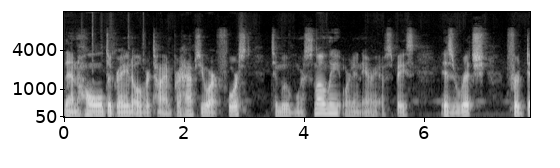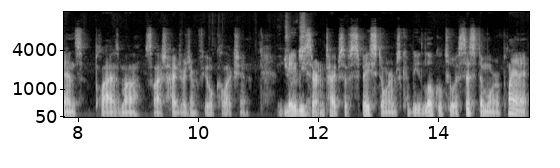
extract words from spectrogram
then whole degrade over time. Perhaps you are forced to move more slowly, or in an area of space is rich for dense plasma slash hydrogen fuel collection. Maybe certain types of space storms could be local to a system or a planet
